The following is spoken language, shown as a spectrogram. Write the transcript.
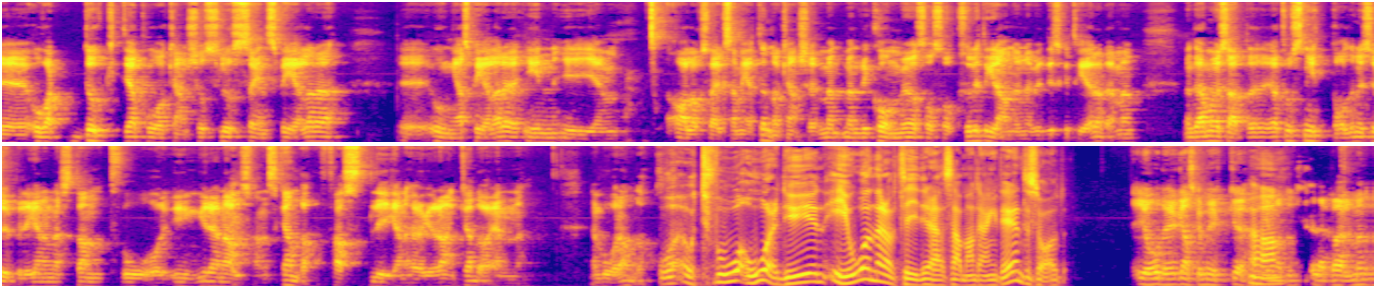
Eh, och varit duktiga på kanske att slussa in spelare, eh, unga spelare in i eh, A-lagsverksamheten då kanske. Men, men det kommer ju hos oss också lite grann nu när vi diskuterar det. Men, men där har man ju satt, jag tror snittåldern i Superligan är nästan två år yngre än Allsvenskan då, fast ligan är högre rankad då än, än våran då. Och, och två år, det är ju en eoner av tid i det här sammanhanget, är det inte så? Jo, det är ganska mycket. väl. Men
